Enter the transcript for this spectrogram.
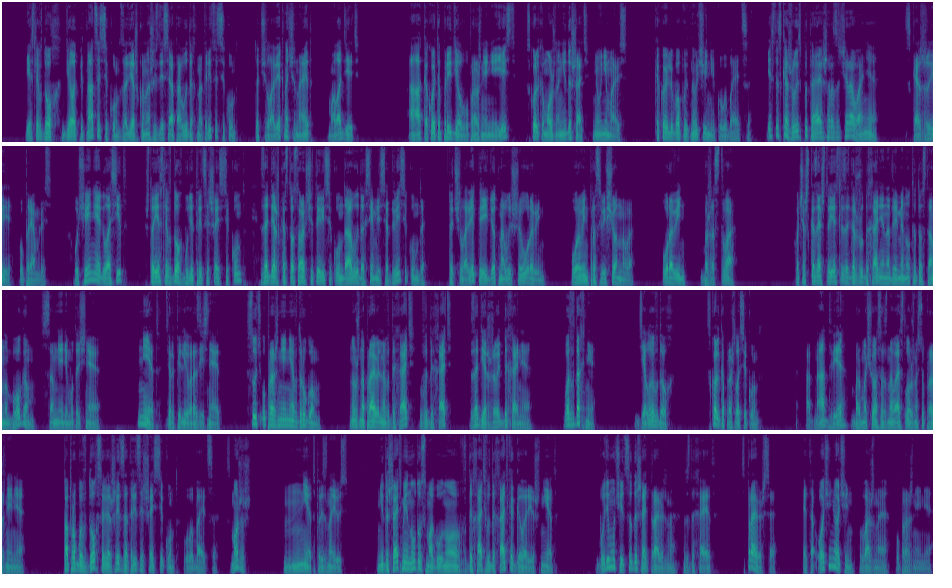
Если вдох делать 15 секунд, задержку на 60, а выдох на 30 секунд – то человек начинает молодеть. А какой-то предел в упражнении есть? Сколько можно не дышать, не унимаюсь? Какой любопытный ученик улыбается. Если скажу, испытаешь разочарование. Скажи, упрямлюсь. Учение гласит, что если вдох будет 36 секунд, задержка 144 секунды, а выдох 72 секунды, то человек перейдет на высший уровень. Уровень просвещенного. Уровень божества. Хочешь сказать, что если задержу дыхание на две минуты, то стану богом? С сомнением уточняю. Нет, терпеливо разъясняет. Суть упражнения в другом. Нужно правильно вдыхать, выдыхать, задерживать дыхание. Вот вдохни. Делаю вдох. Сколько прошло секунд? Одна, две, бормочу, осознавая сложность упражнения. Попробуй вдох совершить за 36 секунд, улыбается. Сможешь? Нет, признаюсь. Не дышать минуту смогу, но вдыхать-выдыхать, как говоришь, нет. Будем учиться дышать правильно, вздыхает. Справишься. Это очень-очень важное упражнение.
